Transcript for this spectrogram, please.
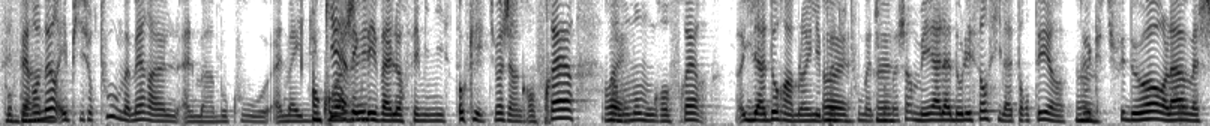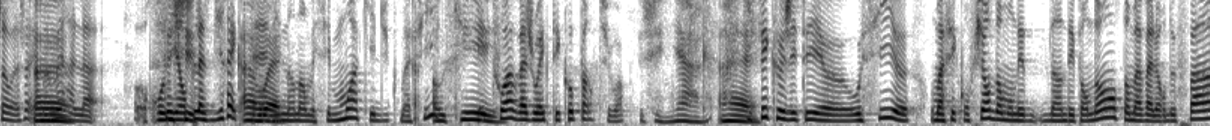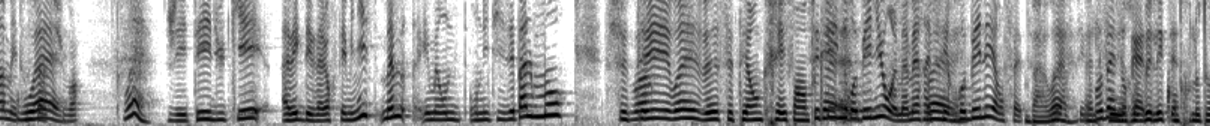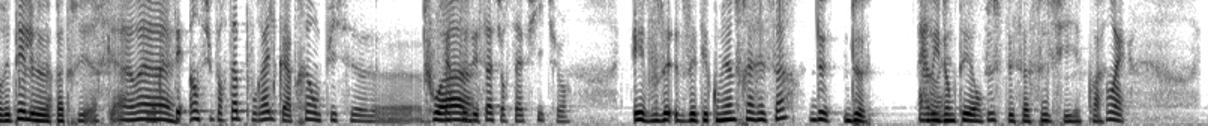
Pour faire honneur. Et puis surtout, ma mère, elle, elle m'a beaucoup, elle m'a éduquée Encouragée. avec des valeurs féministes. Ok. Tu vois, j'ai un grand frère. À un moment, mon grand frère, il est adorable, hein, il est pas Ouais, du tout macho, ouais. machin. Mais à l'adolescence, il a tenté, hein, Ouais. qu'est-ce que tu fais dehors, là, machin, machin. Et ma mère, elle l'a remis en place direct. Ah elle ouais. a dit, non, non, mais c'est moi qui éduque ma fille. Ok. Et toi, va jouer avec tes copains, tu vois. Génial. Ce qui fait que j'étais euh, aussi, euh, on m'a fait confiance dans mon indépendance, dans ma valeur de femme et tout ça, tu vois. Ouais. J'ai été éduquée avec des valeurs féministes, même, mais on n'utilisait pas le mot. C'était ouais, ouais, c'était ancré. Enfin, en C'était une rébellion et ma mère, elle Ouais. s'est rebellée en fait. Bah ouais, une elle s'est rebellée contre l'autorité, le ça. patriarcat. Ouais, Donc c'était insupportable pour elle qu'après on puisse euh, Toi- faire peser ça sur sa fille, tu vois. Et vous, vous étiez combien de frères et sœurs? Deux. Deux. Ah Ah oui, donc t'es- en plus c'était sa seule fille, quoi. Ouais.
